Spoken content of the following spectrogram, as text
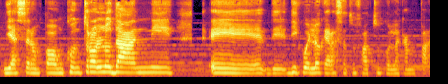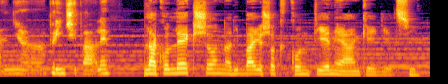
di essere un po' un controllo danni eh, di, di quello che era stato fatto con la campagna principale. La collection di Bioshock contiene anche i DLC.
